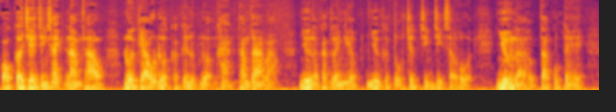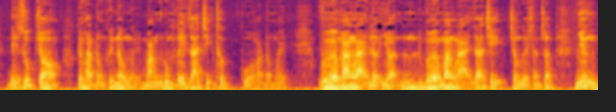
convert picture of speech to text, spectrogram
có cơ chế chính sách làm sao lôi kéo được các cái lực lượng khác tham gia vào như là các doanh nghiệp như các tổ chức chính trị xã hội như là hợp tác quốc tế để giúp cho cái hoạt động khuyến nông ấy bằng đúng cái giá trị thực của hoạt động ấy. Vừa mang lại lợi nhuận vừa mang lại giá trị cho người sản xuất nhưng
